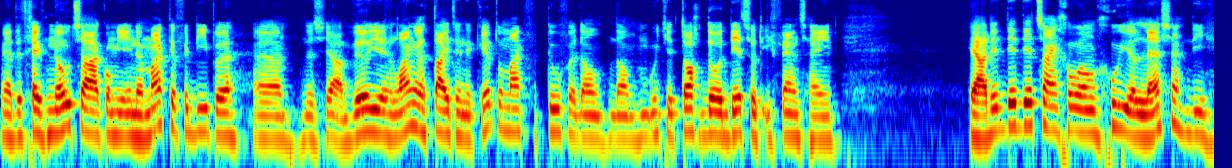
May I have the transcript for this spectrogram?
ja, dit geeft noodzaak om je in de markt te verdiepen. Dus ja, wil je langere tijd in de cryptomarkt vertoeven, dan, dan moet je toch door dit soort events heen ja, dit, dit, dit zijn gewoon goede lessen die,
